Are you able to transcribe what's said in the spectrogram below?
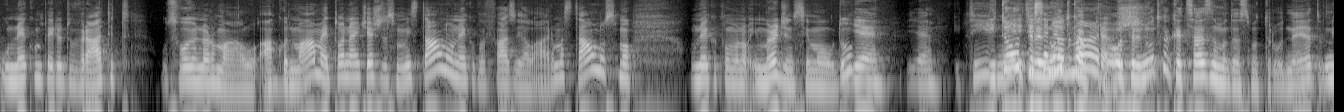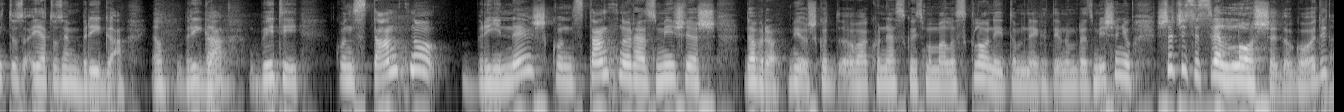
u nekom periodu vratiti u svoju normalu. A kod mama je to najčešće da smo mi stalno u nekakvoj fazi alarma, stalno smo u nekakvom ono, emergency modu. Je, je. I, ti, I to od, trenutka, od trenutka kad saznamo da smo trudne. Ja to, mi to, ja to zovem briga. Jel? Briga. U biti konstantno brineš, konstantno razmišljaš, dobro, mi još kod ovako nas koji smo malo skloni tom negativnom razmišljanju, što će se sve loše dogoditi,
